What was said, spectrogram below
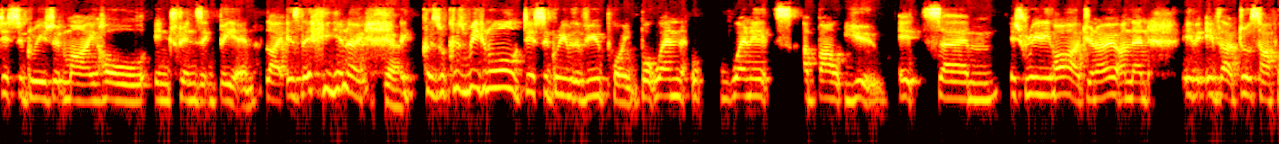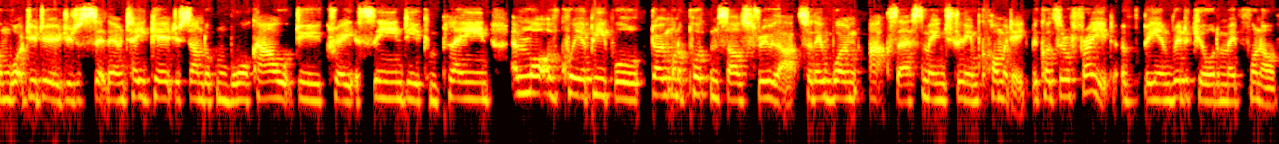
disagrees with my whole intrinsic being. Like is there you know because yeah. because we can all disagree with a viewpoint but when when it's about you it's um it's really hard you know? And then if, if that does happen what do you do? Do you just sit there and take it? Do you stand up and walk out? Do you create a scene? Do you complain? A lot of queer people don't want to put themselves through that so they won't access mainstream comedy because they're afraid of being ridiculed and made fun of.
